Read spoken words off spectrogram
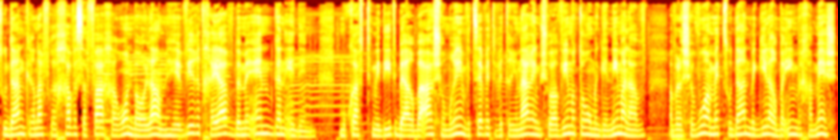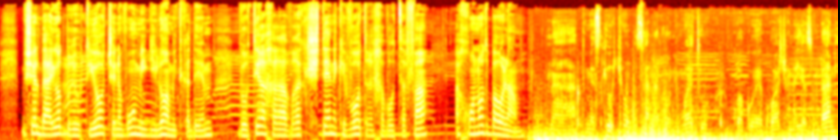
סודאן, קרנף רחב השפה האחרון בעולם, העביר את חייו במעין גן עדן. מוקף תמידית בארבעה שומרים וצוות וטרינרים שאוהבים אותו ומגנים עליו, אבל השבוע מת סודאן בגיל 45 בשל בעיות בריאותיות שנבעו מגילו המתקדם, והותיר אחריו רק שתי נקבות רחבות שפה, אחרונות בעולם. Kwa kuachwa na hiyo Sudani,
